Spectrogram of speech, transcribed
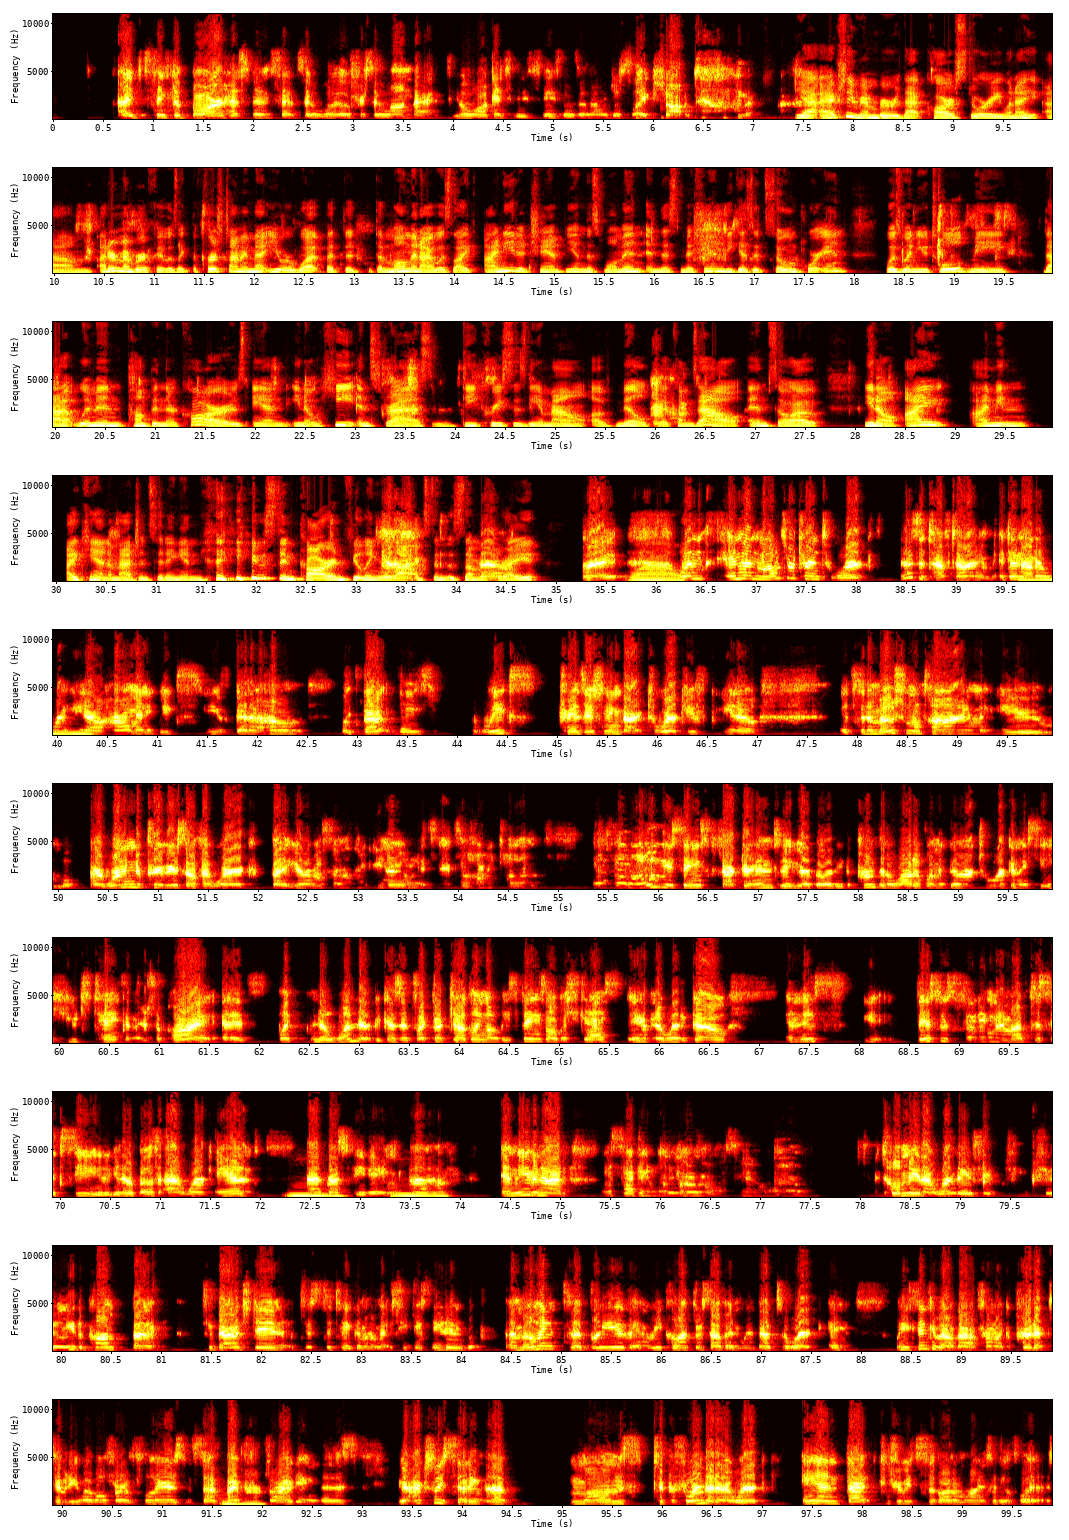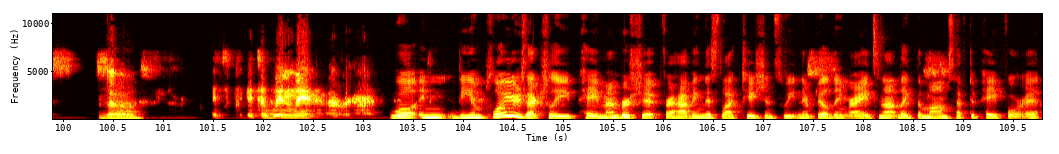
I just think the bar has been set so low for so long that people walk into these spaces and are just like shocked. yeah, I actually remember that car story when I um I don't remember if it was like the first time I met you or what, but the the moment I was like, I need to champion this woman in this mission because it's so important was when you told me that women pump in their cars and you know heat and stress decreases the amount of milk that mm-hmm. comes out and so i you know i i mean I can't imagine sitting in Houston car and feeling relaxed in the summer, yeah. right? Right. Wow. When and when moms return to work, that's a tough time. It doesn't matter what you mm. know how many weeks you've been at home. Like that, those weeks transitioning back to work, you've you know, it's an emotional time. You are wanting to prove yourself at work, but you're also you know, it's it's a hard time and so all of these things factor into your ability to pump. And a lot of women go to work and they see a huge tank in their supply, and it's like no wonder because it's like they're juggling all these things, all the stress. They have nowhere to go, and this this is setting them up to succeed. You know, both at work and mm. at breastfeeding. Mm. Um, and we even had I was talking to one of my moms who um, told me that one day she she didn't need to pump, but she badged in just to take a moment. She just needed a moment to breathe and recollect herself and move back to work. And when you think about that from like a productivity level for employers and stuff, mm-hmm. by providing this, you're actually setting up moms to perform better at work, and that contributes to the bottom line for the employers. So. Yeah. It's, it's a win-win in that regard. Well, and the employers actually pay membership for having this lactation suite in their building, right? It's not like the moms have to pay for it.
